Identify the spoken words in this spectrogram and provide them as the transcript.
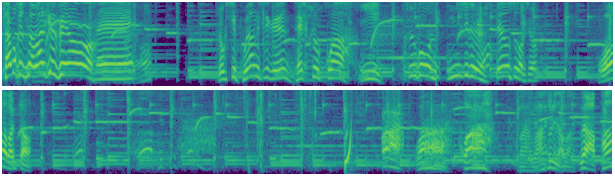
잘 먹겠습니다. 맛있게 드세요. 네. 역시 보양식은 백숙과 이 뜨거운 음식을 빼놓을 수가 없죠. 와 맛있다 와와 소리 나와 왜 아파?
